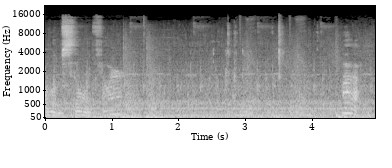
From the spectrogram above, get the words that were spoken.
Oh, I'm still on fire? Ah!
